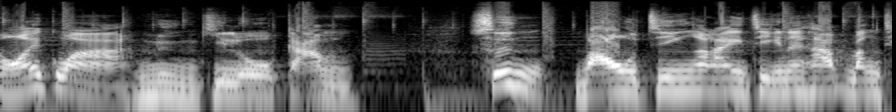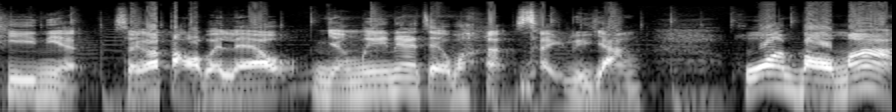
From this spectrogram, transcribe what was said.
น้อยกว่า 1 กิโลกรัมซึ่งเบาจริงอะไรจริงนะครับ บางทีเนี่ยใส่กระเป๋าไปแล้ว ยังไม่แน่ใจว่าใส่หรือยัง เพราะว่ามันเบามาก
